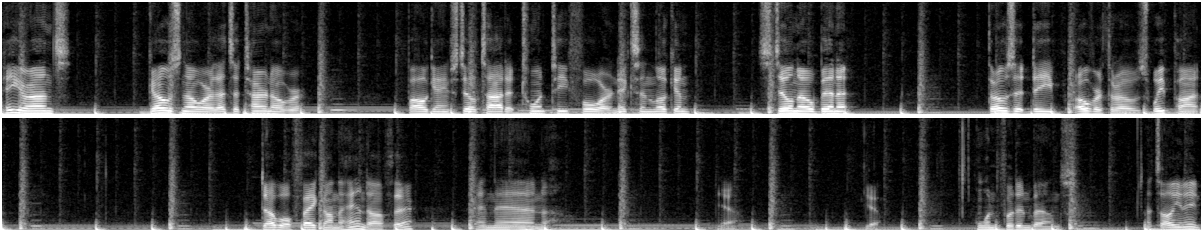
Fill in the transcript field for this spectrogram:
he runs goes nowhere. That's a turnover. Ball game still tied at 24. Nickson looking. Still no Bennett. Throws it deep. Overthrows. We punt. Double fake on the handoff there. And then, yeah. Yeah. One foot in bounds. That's all you need.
